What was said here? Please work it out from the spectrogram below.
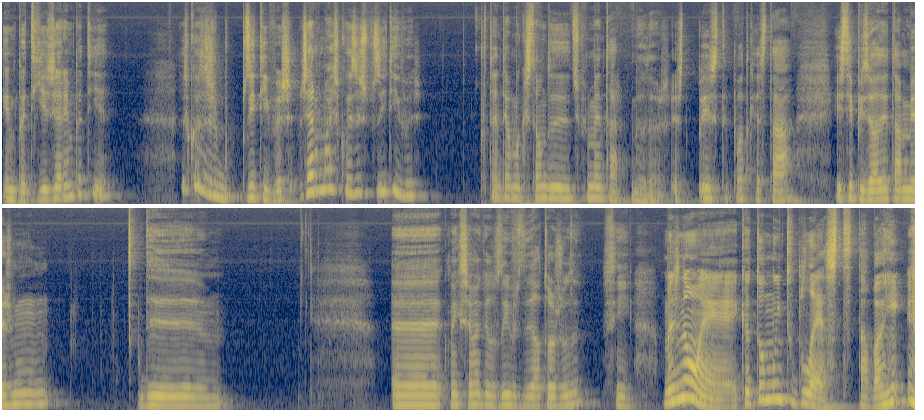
Empatia gera empatia. As coisas positivas geram mais coisas positivas. Portanto, é uma questão de, de experimentar. Meu Deus, este, este podcast está. Este episódio está mesmo de. Uh, como é que se chama aqueles livros de autoajuda? Sim. Mas não é, é que eu estou muito blessed, está bem?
